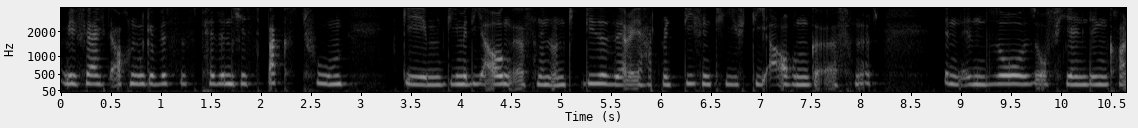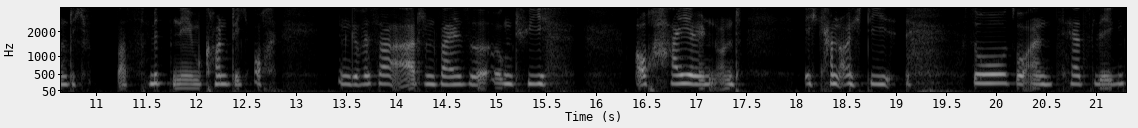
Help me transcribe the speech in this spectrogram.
mir vielleicht auch ein gewisses persönliches Wachstum geben, die mir die Augen öffnen. Und diese Serie hat mir definitiv die Augen geöffnet. In, in so, so vielen Dingen konnte ich was mitnehmen, konnte ich auch in gewisser Art und Weise irgendwie auch heilen. Und ich kann euch die so, so ans Herz legen.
